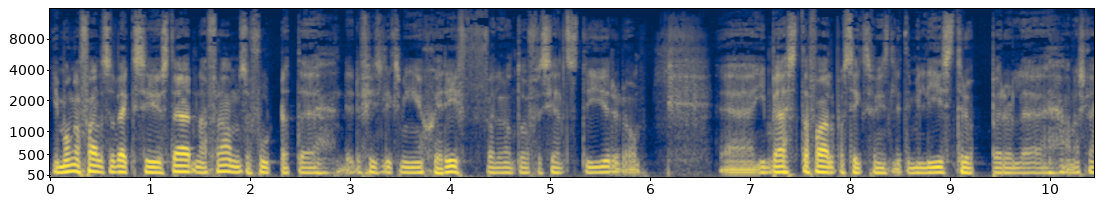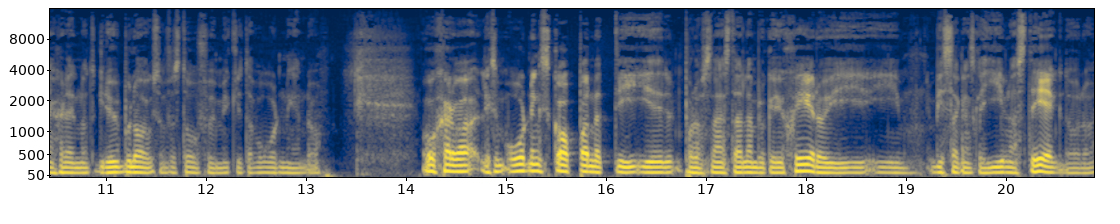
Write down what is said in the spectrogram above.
I många fall så växer ju städerna fram så fort att det, det, det finns liksom ingen sheriff eller något officiellt styre då. Eh, I bästa fall på sikt så finns det lite milistrupper eller annars kanske det är något gruvbolag som får stå för mycket av ordningen då. Och själva liksom, ordningsskapandet i, i, på de sådana här ställen brukar ju ske då i, i vissa ganska givna steg. Då, då.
